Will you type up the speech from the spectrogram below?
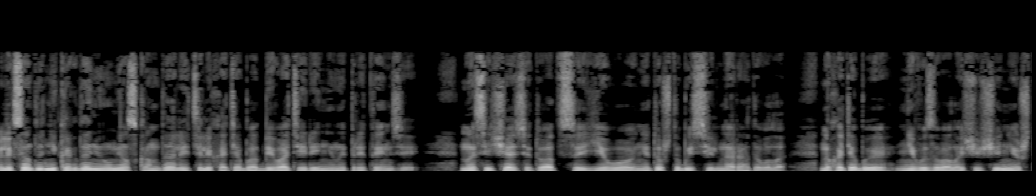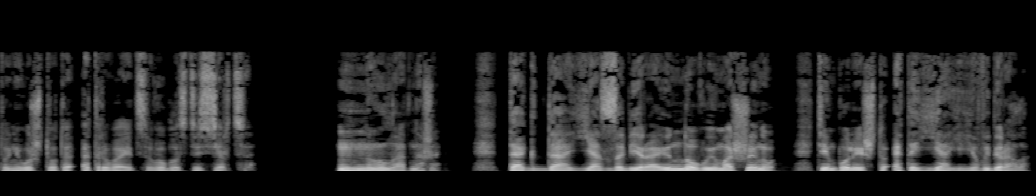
Александр никогда не умел скандалить или хотя бы отбивать Иринины претензии. Но сейчас ситуация его не то чтобы сильно радовала, но хотя бы не вызывала ощущения, что у него что-то отрывается в области сердца. — Ну, ладно же. Тогда я забираю новую машину, тем более, что это я ее выбирала.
